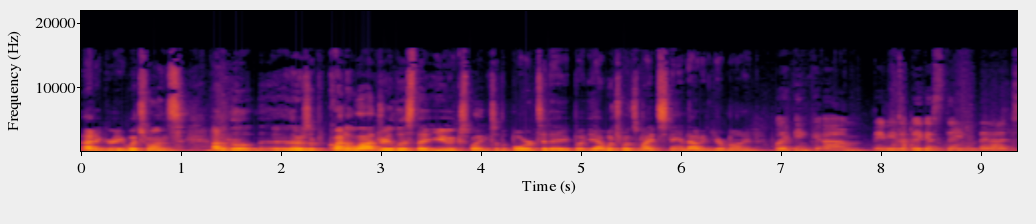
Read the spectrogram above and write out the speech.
I'd agree. Which ones out of the there's a, quite a laundry list that you explained to the board today. But yeah, which ones might stand out in your mind? Well, I think um, maybe the biggest thing that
